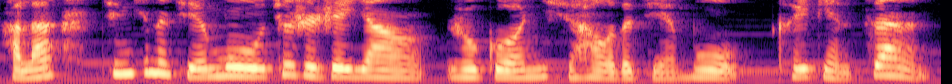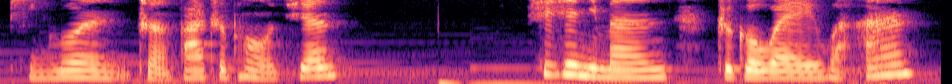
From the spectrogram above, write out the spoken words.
好了，今天的节目就是这样。如果你喜欢我的节目，可以点赞、评论、转发至朋友圈。谢谢你们，祝各位晚安。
